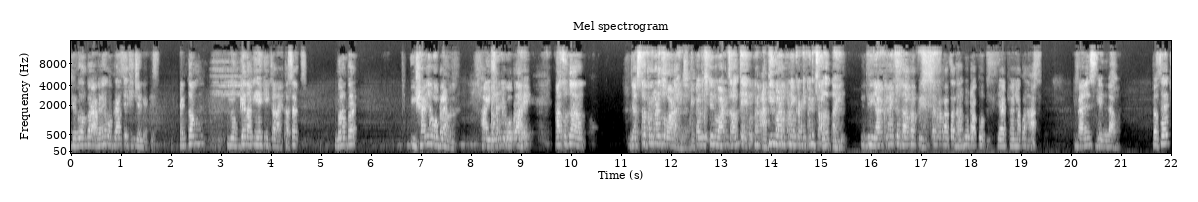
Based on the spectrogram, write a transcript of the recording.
हे बरोबर आग्नेय कोपऱ्याचे किचन आहे. एकदम योग्य जागी हे किचन आहे. तसंच बरोबर ईशान्य कोपऱ्यामध्ये हा ईशान्य कोपरा आहे. हा सुद्धा जास्त प्रमाणात वाढ आहे. एका दृष्टीने वाढ चालते पण अति वाढ पण एका ठिकाणी चालत नाही. या ठिकाणी सुद्धा आपण विशिष्ट प्रकारचा धान्य टाकून या ठिकाणी आपण हा बॅलन्स केलेला आहोत. तसेच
